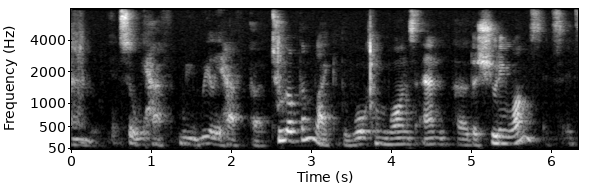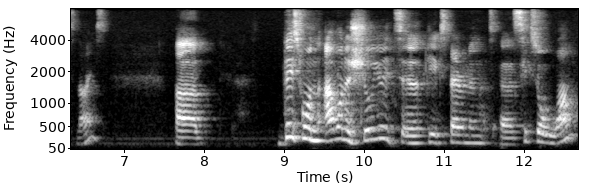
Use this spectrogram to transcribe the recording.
Um, so we have, we really have uh, two of them, like the walking ones and uh, the shooting ones. It's, it's nice. Uh, this one I want to show you, it's uh, the experiment uh, 601.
